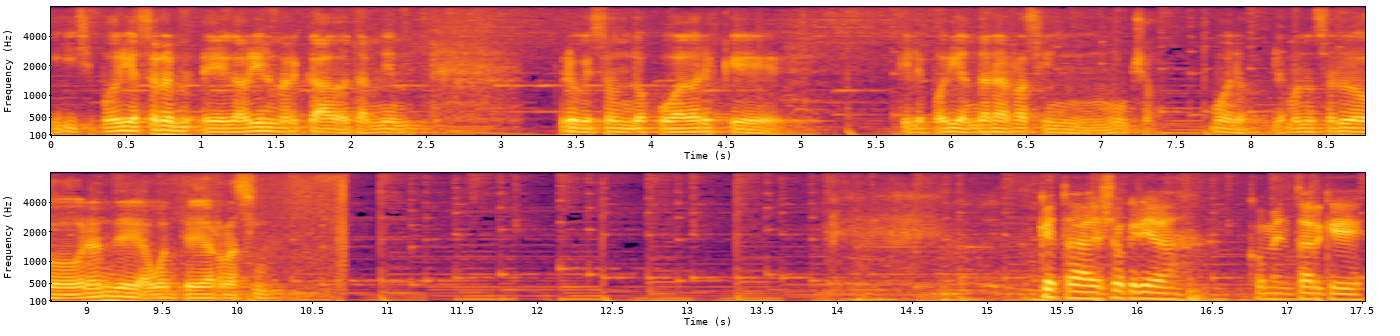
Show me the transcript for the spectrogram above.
si podría ser eh, Gabriel Mercado también. Creo que son dos jugadores que, que le podrían dar a Racing mucho. Bueno, les mando un saludo grande, aguante de Racing. ¿Qué tal? Yo quería comentar que,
